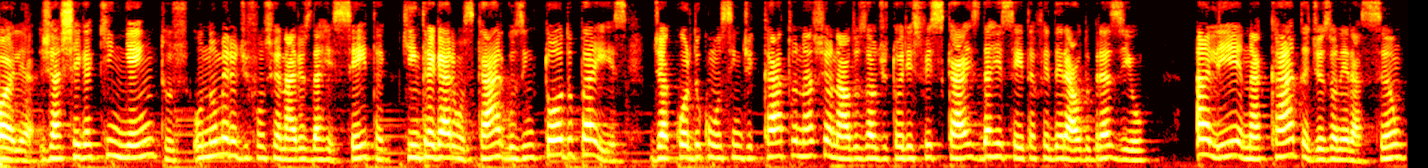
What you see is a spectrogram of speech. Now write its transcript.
Olha, já chega a 500 o número de funcionários da Receita que entregaram os cargos em todo o país, de acordo com o Sindicato Nacional dos Auditores Fiscais da Receita Federal do Brasil. Ali, na carta de exoneração,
